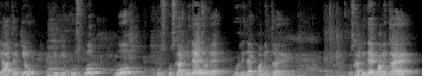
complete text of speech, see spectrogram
ज्ञात है। क्यों? क्योंकि उसको वो उस, उसका हृदय जो है वो हृदय पवित्र है। उसका हृदय पवित्र है।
